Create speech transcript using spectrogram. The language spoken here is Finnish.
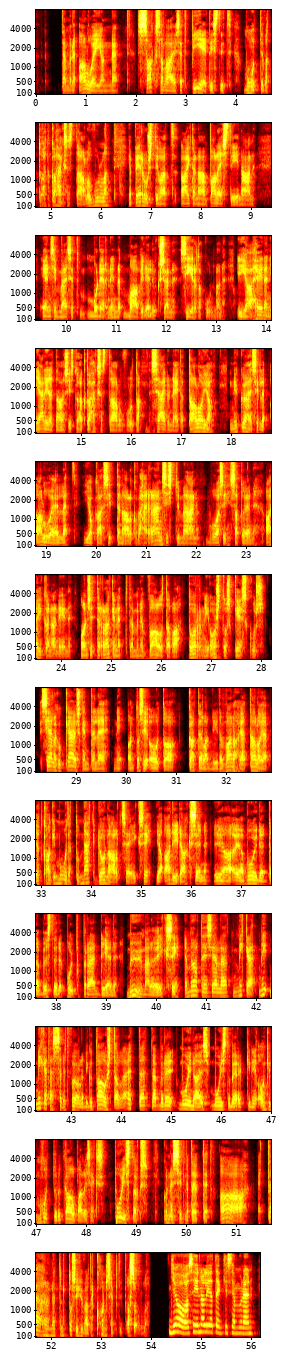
tämmöinen alue, jonne saksalaiset pietistit muuttivat 1800-luvulla ja perustivat aikanaan Palestiinaan ensimmäiset modernin maanviljelyksen siirtokunnan. Ja heidän jäljiltä on siis 1800-luvulta säilyneitä taloja. Nykyään sille alueelle, joka sitten alkoi vähän ränsistymään vuosisatojen aikana, niin on sitten rakennettu tämmöinen valtava torniostoskeskus, siellä kun käyskentelee, niin on tosi outoa katella niitä vanhoja taloja, jotka onkin muutettu McDonald'seiksi ja Adidaksen ja, ja muiden tämmöisten huippubrändien myymälöiksi. Ja me oltiin siellä, että mikä, mi, mikä tässä nyt voi olla niinku taustalla, että tämmöinen muinaismuistomerkki niin onkin muuttunut kaupalliseksi puistoksi, kunnes sitten me tajuttiin, että aa, että tämähän on näyttänyt tosi hyvältä konseptitasolla. Joo, siinä oli jotenkin semmoinen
